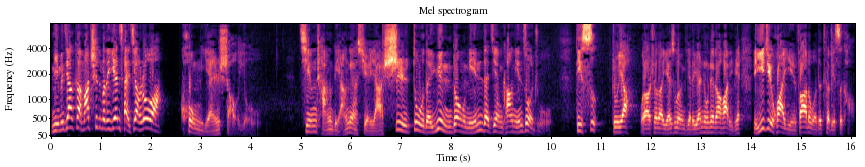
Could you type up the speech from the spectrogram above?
你们家干嘛吃那么多腌菜酱肉啊？控盐少油。经常量量血压，适度的运动，您的健康您做主。第四，注意啊，我要说到严肃的问题了。袁中这段话里边一句话引发了我的特别思考：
